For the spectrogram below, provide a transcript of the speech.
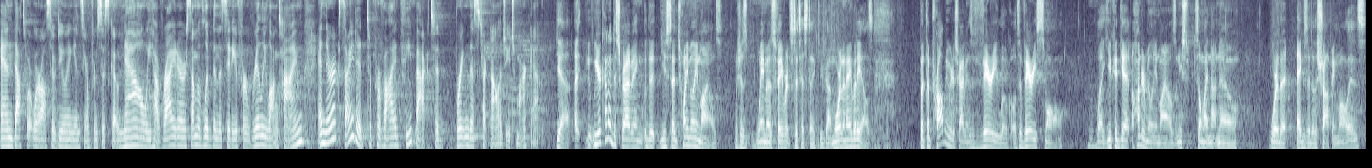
And that's what we're also doing in San Francisco. Now we have riders, some have lived in the city for a really long time, and they're excited to provide feedback to bring this technology to market. Yeah, you're kind of describing, the, you said 20 million miles which is Waymo's favorite statistic. You've got more than anybody else. But the problem you're describing is very local. It's a very small. Mm-hmm. Like you could get 100 million miles and you still might not know where the exit of the shopping mall is.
